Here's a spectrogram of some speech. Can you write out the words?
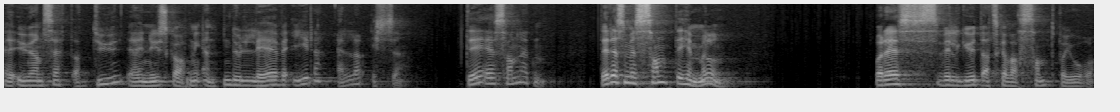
er uansett at du er en ny skapning, enten du lever i det eller ikke. Det er sannheten. Det er det som er sant i himmelen. Og det vil Gud at skal være sant på jorda.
